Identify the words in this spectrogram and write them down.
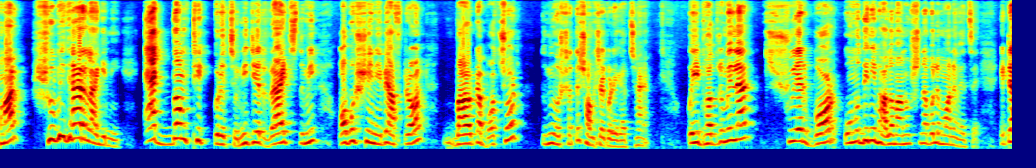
আমার সুবিধার লাগেনি, একদম ঠিক করেছ। নিজের রাইটস তুমি অবশ্যই নেবে। আফটার অল বারোটা বছর তুমি ওর সাথে সংসার করে গেছো হ্যাঁ? ওই ভদ্রমহিলার শুয়ের বর কোনোদিনই ভালো মানুষ না বলে মনে হয়েছে। এটা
